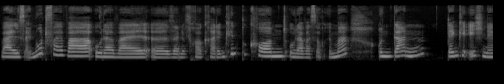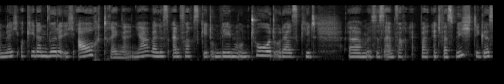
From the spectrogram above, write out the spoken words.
weil es ein Notfall war oder weil äh, seine Frau gerade ein Kind bekommt oder was auch immer. Und dann denke ich nämlich, okay, dann würde ich auch drängeln, ja, weil es einfach, es geht um Leben und Tod oder es geht, ähm, es ist einfach etwas Wichtiges.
